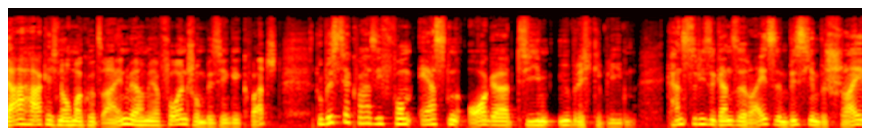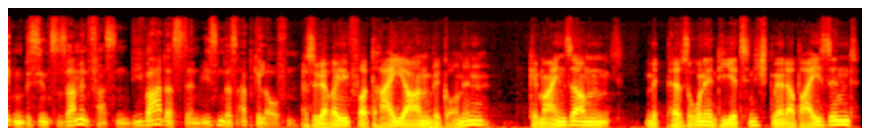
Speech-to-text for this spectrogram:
Da hake ich nochmal kurz ein. Wir haben ja vorhin schon ein bisschen gequatscht. Du bist ja quasi vom ersten Orga-Team übrig geblieben. Kannst du diese ganze Reise ein bisschen beschreiben, ein bisschen zusammenfassen? Wie war das denn? Wie ist denn das abgelaufen? Also wir haben vor drei Jahren begonnen, gemeinsam mit Personen, die jetzt nicht mehr dabei sind.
